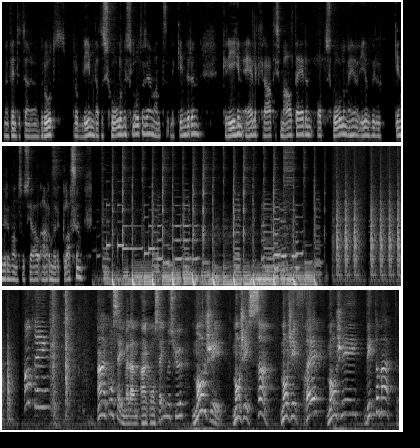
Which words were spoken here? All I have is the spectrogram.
Men vindt het een groot probleem dat de scholen gesloten zijn, want de kinderen kregen eigenlijk gratis maaltijden op scholen. Hè. Heel veel kinderen van sociaal armere klassen. Un conseil, madame, un conseil, monsieur. Mangez, mangez sain, mangez frais, mangez des tomates.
